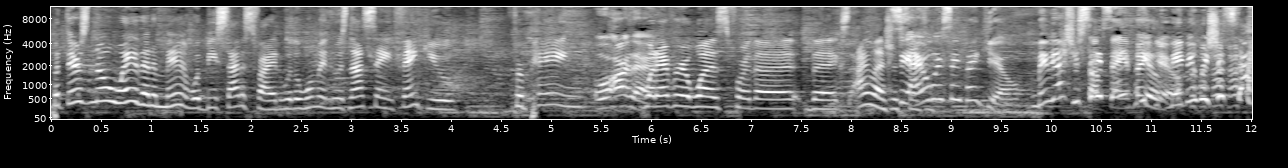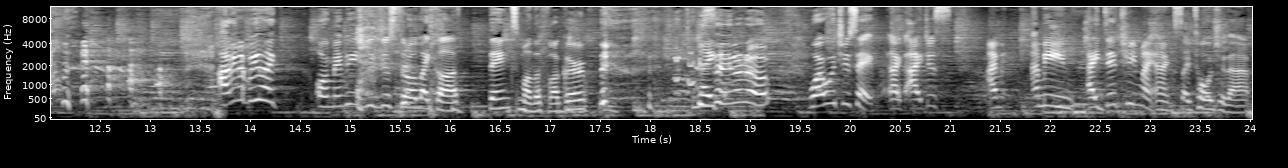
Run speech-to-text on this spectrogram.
But there's no way that a man would be satisfied with a woman who's not saying thank you for paying Or are they? whatever it was for the the ex- eyelash See, I always say thank you. Maybe I should stop saying thank thank you. you. Maybe we should stop. I'm gonna be like, or maybe you just throw like a thanks, motherfucker. like I don't know. What would you say? Like I just, I, I mean, I did treat my ex. I told you that.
